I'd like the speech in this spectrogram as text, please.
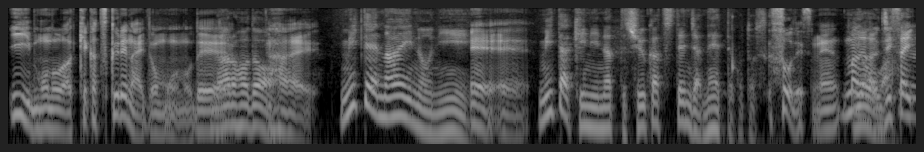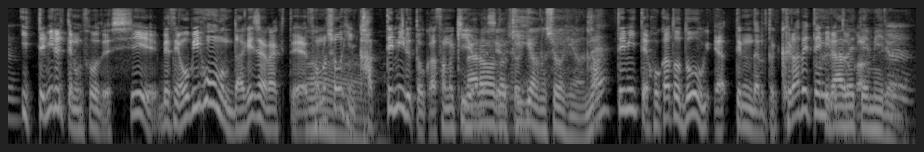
いいものは結果作れないと思うのでなるほど。はい。見てないのにええええ。見た気になって就活してんじゃねえってことですか？そうですね、まあ、だから実際行ってみるっていうのもそうですし別に帯訪問だけじゃなくてその商品買ってみるとかその企なるほ業のど企業の商品を買っねてみて他とどうやってるんだろうと比べてみ比べるとか。てみる、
